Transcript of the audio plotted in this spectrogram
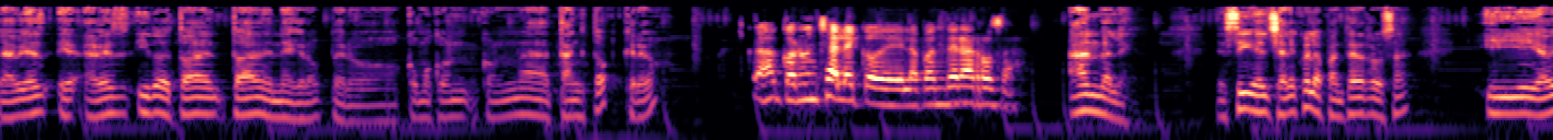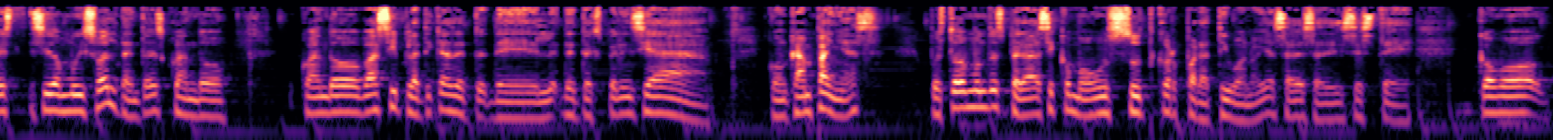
Habías, eh, habías ido de toda, toda de negro, pero como con, con una tank top, creo. Ah, con un chaleco de la pantera rosa. Ándale. Eh, sí, el chaleco de la pantera rosa. Y habías sido muy suelta. Entonces, cuando, cuando vas y platicas de tu, de, de tu experiencia con campañas, pues todo el mundo esperaba así como un suit corporativo, ¿no? Ya sabes, dice este, como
